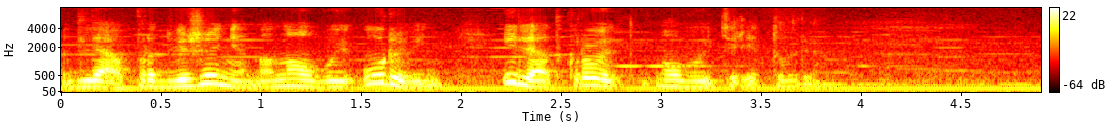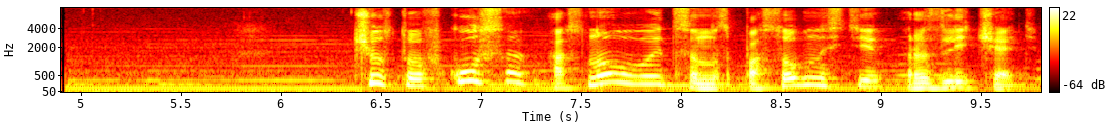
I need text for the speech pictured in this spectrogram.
для продвижения на новый уровень или откроет новую территорию. Чувство вкуса основывается на способности различать.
